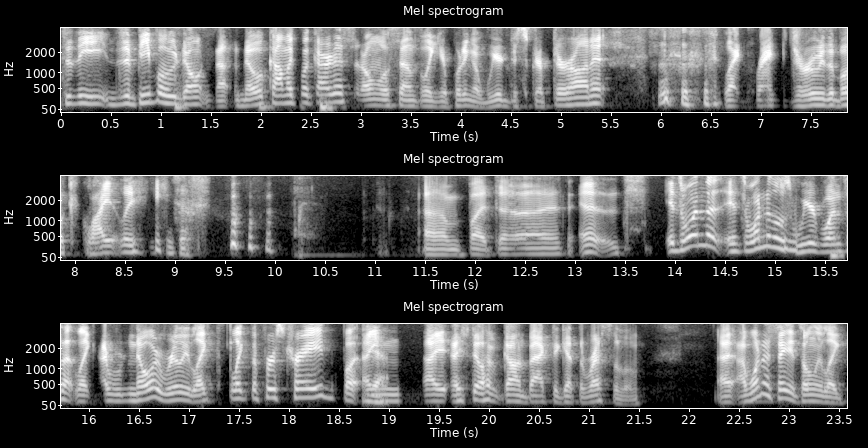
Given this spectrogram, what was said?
to the to people who don't know comic book artists, it almost sounds like you're putting a weird descriptor on it. like Frank drew the book quietly. Um, but uh, it's it's one that it's one of those weird ones that like I know I really liked like the first trade, but Yeah. I, I I still haven't gone back to get the rest of them. I, I want to say it's only like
